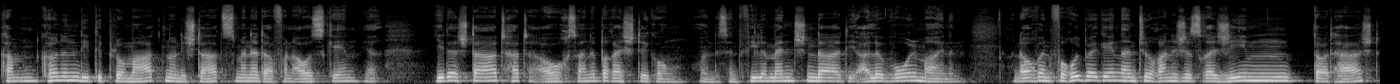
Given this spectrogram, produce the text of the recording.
kann, können die Diplomaten und die Staatsmänner davon ausgehen, ja, jeder Staat hat auch seine Berechtigung und es sind viele Menschen da, die alle wohl meinen. Und auch wenn vorübergehend ein tyrannisches Regime dort herrscht,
